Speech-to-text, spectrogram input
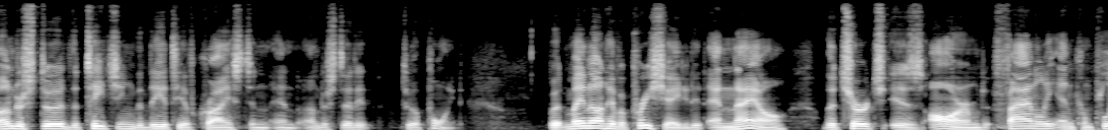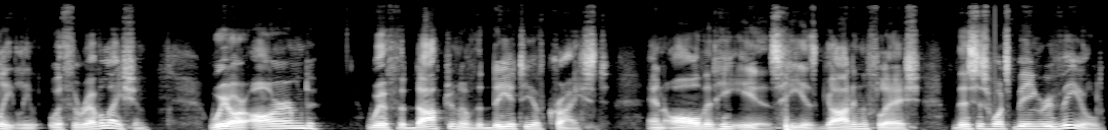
understood the teaching, the deity of Christ, and, and understood it to a point, but may not have appreciated it. And now the church is armed finally and completely with the revelation. We are armed with the doctrine of the deity of Christ and all that He is. He is God in the flesh. This is what's being revealed.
